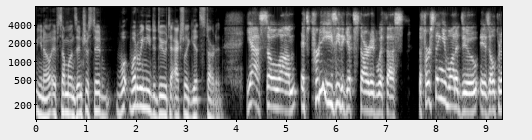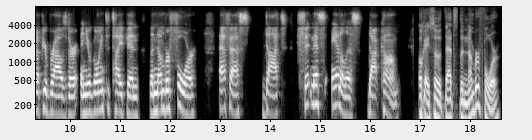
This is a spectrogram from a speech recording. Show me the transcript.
you know, if someone's interested, what what do we need to do to actually get started? Yeah, so um, it's pretty easy to get started with us. The first thing you want to do is open up your browser and you're going to type in the number four fs.fitnessanalyst.com. Okay, so that's the number four,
